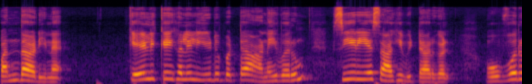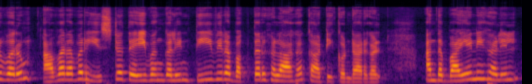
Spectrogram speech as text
பந்தாடின. கேளிக்கைகளில் ஈடுபட்ட அனைவரும் சீரியஸ் ஆகிவிட்டார்கள். ஒவ்வொருவரும் அவரவர் இஷ்ட தெய்வங்களின் தீவிர பக்தர்களாக காட்டிக்கொண்டார்கள் அந்த பயணிகளில்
